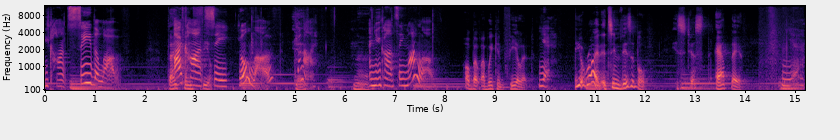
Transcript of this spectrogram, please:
you can't see the love. They I can can't feel. see your love, can. I? No. And you can't see my love. Oh, but we can feel it. Yeah. You're right, it's invisible. It's just out there. Yeah.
